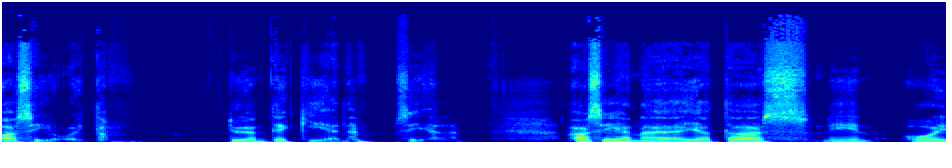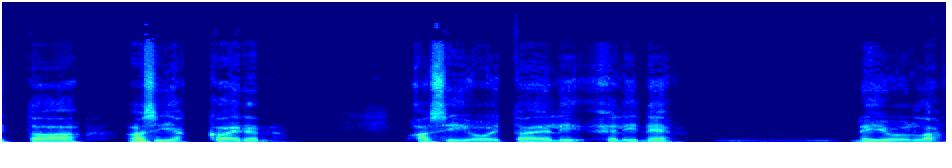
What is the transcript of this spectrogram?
asioita työntekijänä siellä. Asianajaja taas niin hoitaa asiakkaiden asioita, eli, eli ne, ne, joilla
